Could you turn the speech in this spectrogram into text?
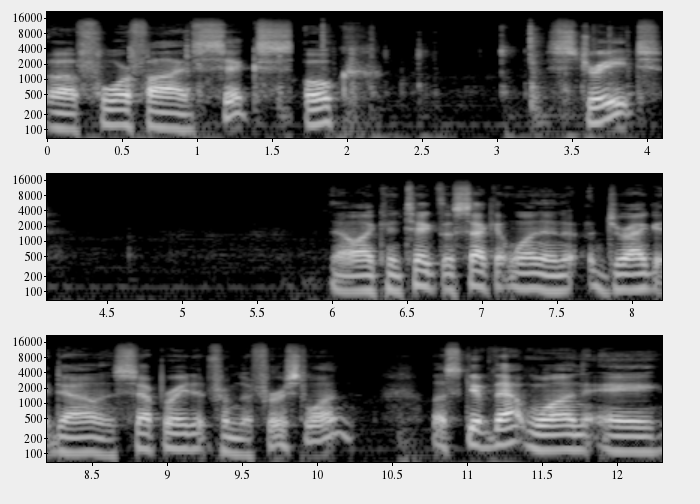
uh, 456 Oak Street. Now I can take the second one and drag it down and separate it from the first one. Let's give that one a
